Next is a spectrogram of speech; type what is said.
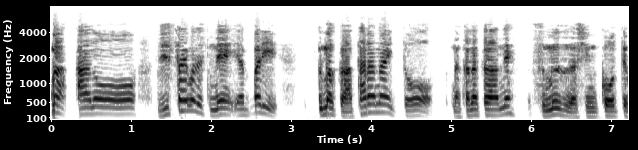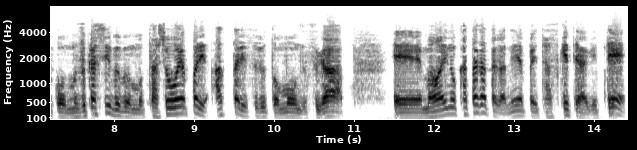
まあ、あのー実際はですね、やっぱりうまく当たらないとなかなかね、スムーズな進行ってこう難しい部分も多少やっぱりあったりすると思うんですが、えー周りの方々がね、やっぱり助けてあげて、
